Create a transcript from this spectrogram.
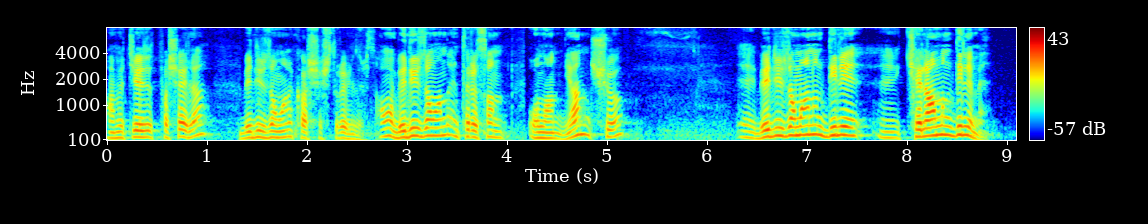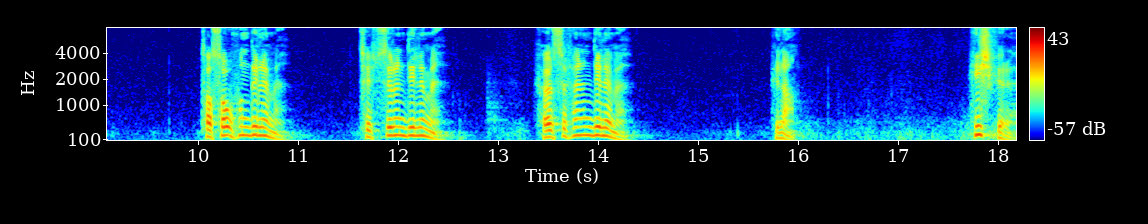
Ahmet Cevdet Paşa ile Bediüzzaman'ı karşılaştırabiliriz. Ama Bediüzzaman'da enteresan olan yan şu. E, Bediüzzaman'ın dili e, kelamın dili mi? Tasavvufun dili mi? Tefsirin dili mi? Felsefenin dili mi? Filan. Hiçbiri.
